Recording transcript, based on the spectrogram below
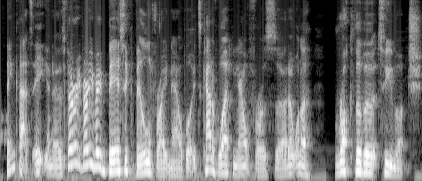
I think that's it, you know. It's very, very, very basic build right now, but it's kind of working out for us, so I don't want to rock the boat too much.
